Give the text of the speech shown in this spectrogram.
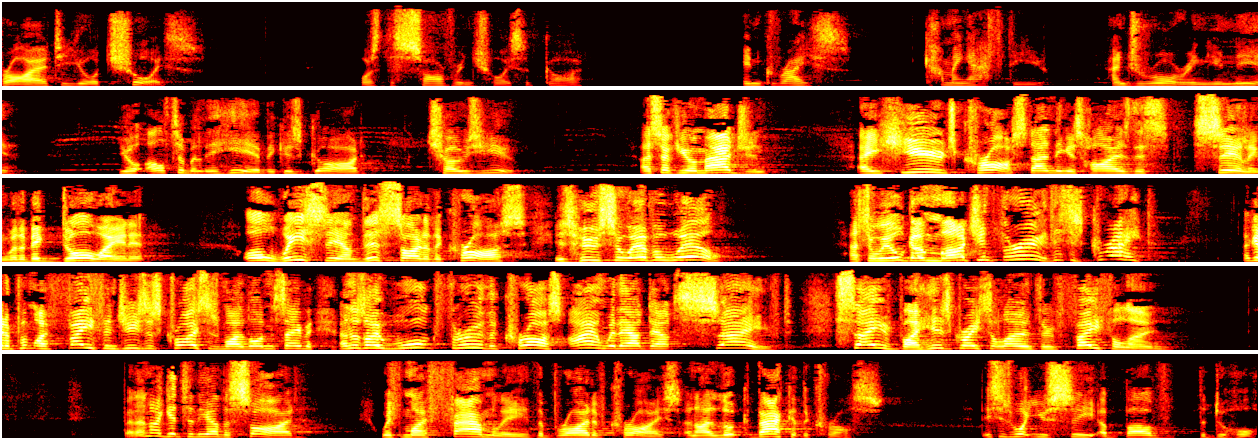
Prior to your choice was the sovereign choice of God in grace, coming after you and drawing you near. You're ultimately here because God chose you. And so if you imagine a huge cross standing as high as this ceiling with a big doorway in it, all we see on this side of the cross is whosoever will. And so we all go marching through. This is great. I'm going to put my faith in Jesus Christ as my Lord and Savior. And as I walk through the cross, I am without doubt saved. Saved by His grace alone, through faith alone. But then I get to the other side with my family, the bride of Christ, and I look back at the cross. This is what you see above the door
